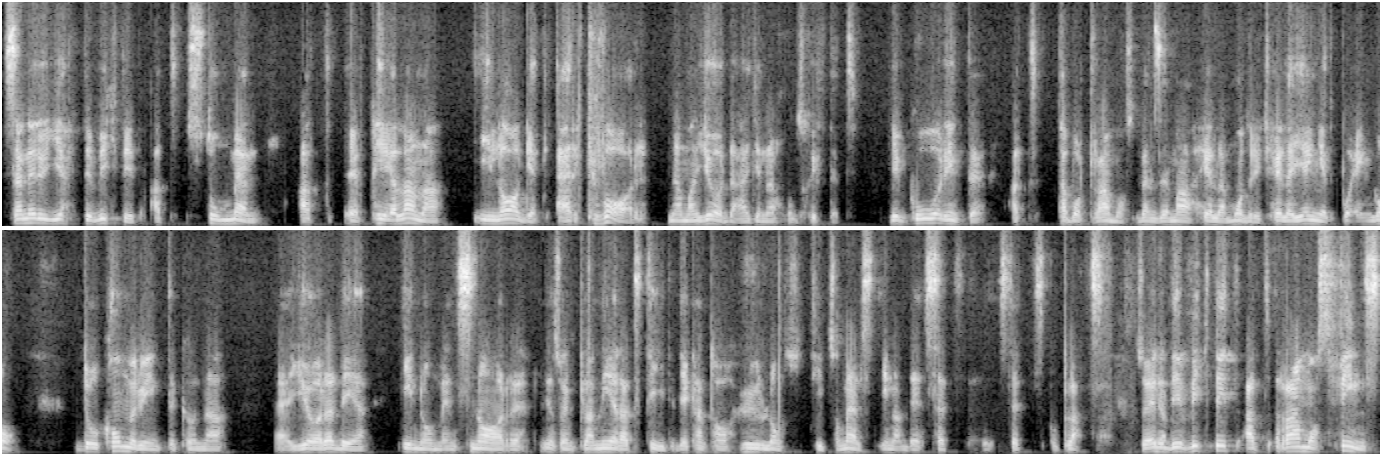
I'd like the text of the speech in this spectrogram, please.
Sen är det jätteviktigt att stommen, att eh, pelarna i laget är kvar när man gör det här generationsskiftet. Det går inte att ta bort Ramos, Benzema, hela Modric, hela gänget på en gång. Då kommer du inte kunna göra det inom en snar, alltså en planerad tid. Det kan ta hur lång tid som helst innan det sätts, sätts på plats. Så är det, det är viktigt att Ramos finns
